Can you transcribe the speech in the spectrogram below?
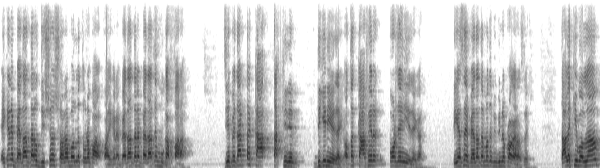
এখানে বেদাত দ্বারা উদ্দেশ্য সরা বললে তোমরা পা- পাও এখানে। বেদাত দ্বারা বেদাতে মুকাফফারা। যে বেদাতটা তাকফিরের দিকে নিয়ে যায়, অর্থাৎ কাফের পর্যায়ে নিয়ে যায় ঠিক আছে? বেদাতের মধ্যে বিভিন্ন প্রকার আছে। তাহলে কি বললাম?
